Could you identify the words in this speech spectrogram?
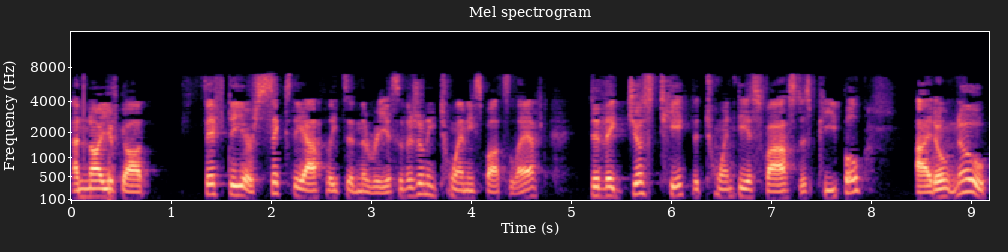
And now you've got 50 or 60 athletes in the race and there's only 20 spots left, do they just take the 20th fastest people? I don't know.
